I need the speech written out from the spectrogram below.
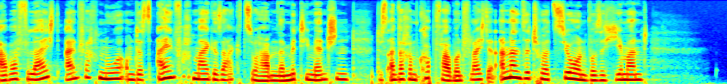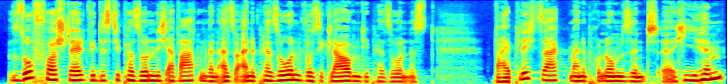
aber vielleicht einfach nur, um das einfach mal gesagt zu haben, damit die Menschen das einfach im Kopf haben und vielleicht in anderen Situationen, wo sich jemand so vorstellt, wie das die Personen nicht erwarten. Wenn also eine Person, wo sie glauben, die Person ist weiblich, sagt, meine Pronomen sind äh, he, him,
